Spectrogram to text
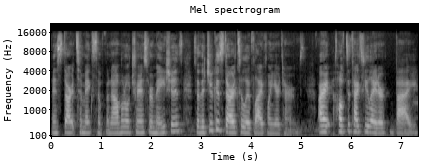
and start to make some phenomenal transformations so that you can start to live life on your terms. All right, hope to talk to you later. Bye.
